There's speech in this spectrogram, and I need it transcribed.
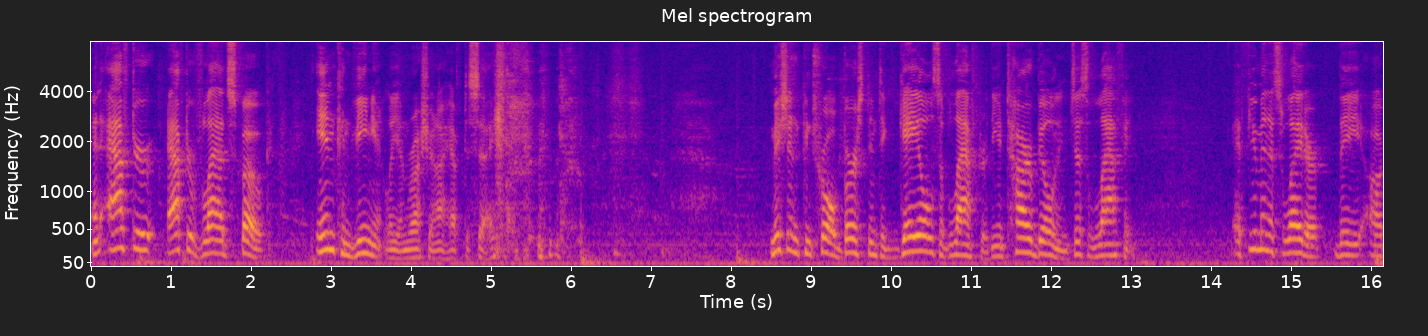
And after, after Vlad spoke, inconveniently in Russian I have to say, Mission Control burst into gales of laughter, the entire building just laughing. A few minutes later, the, uh,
